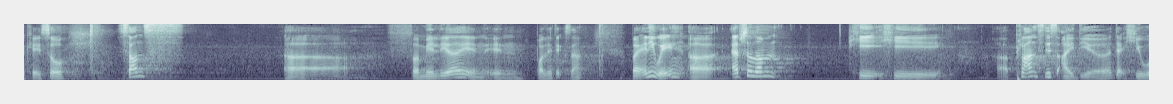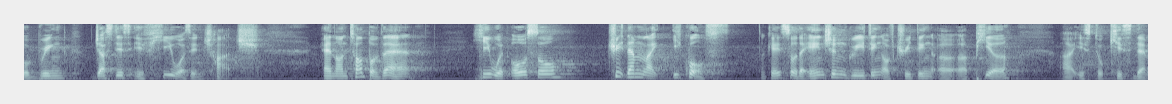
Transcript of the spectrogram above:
Okay, so sounds uh, familiar in, in politics. Huh? But anyway, uh, Absalom, he, he uh, plants this idea that he will bring justice if he was in charge. And on top of that, he would also treat them like equals. Okay, so the ancient greeting of treating a, a peer uh, is to kiss them.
